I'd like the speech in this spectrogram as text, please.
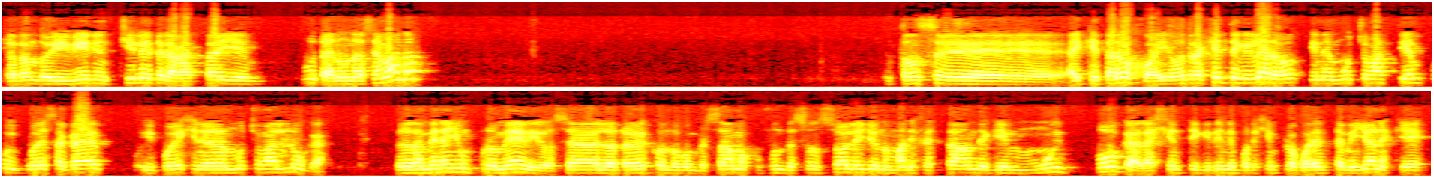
tratando de vivir en Chile, te la gastáis en, puta, en una semana. Entonces hay que estar ojo. Hay otra gente que, claro, tiene mucho más tiempo y puede sacar y puede generar mucho más lucas pero también hay un promedio. O sea, la otra vez cuando conversábamos con Fundación Sol, ellos nos manifestaban de que muy poca la gente que tiene, por ejemplo, 40 millones, que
